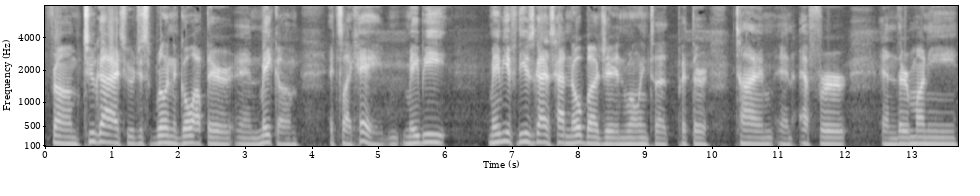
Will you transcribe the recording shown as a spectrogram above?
from two guys who are just willing to go out there and make them, it's like, hey, maybe maybe if these guys had no budget and willing to put their time and effort and their money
